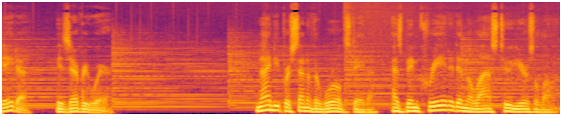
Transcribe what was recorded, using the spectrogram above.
Data is everywhere. 90% of the world's data has been created in the last two years alone.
